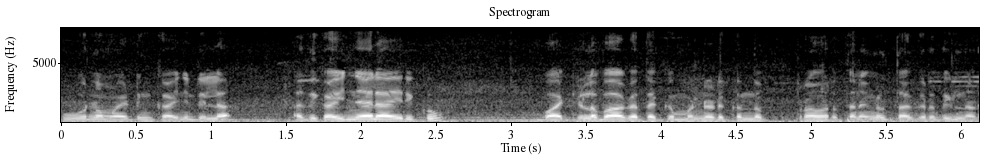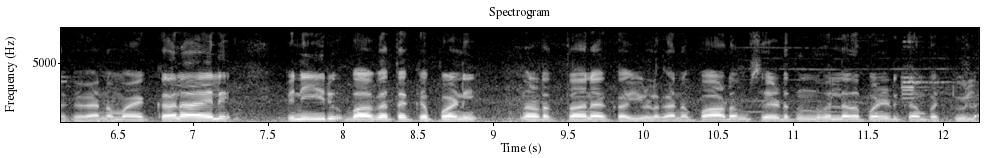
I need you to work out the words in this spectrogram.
പൂർണമായിട്ടും കഴിഞ്ഞിട്ടില്ല. അത് കഴിഞ്ഞാലായിരിക്കും ബാക്കിയുള്ള ഭാഗത്തൊക്കെ മണ്ണെടുക്കുന്ന പ്രവർത്തനങ്ങൾ തകൃതിയിൽ നടക്കുക. കാരണം മഴക്കാലമായാൽ പിന്നെ ഈ ഒരു ഭാഗത്തൊക്കെ പണി നടത്താനേ കഴിയുള്ളൂ. കാരണം പാടം സൈഡിൽ നിന്ന് വല്ലാതെ പണിയെടുക്കാൻ പറ്റൂല.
